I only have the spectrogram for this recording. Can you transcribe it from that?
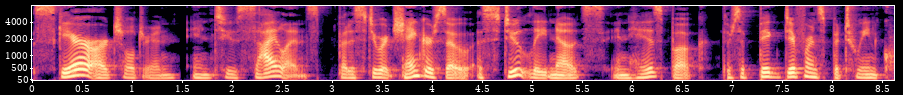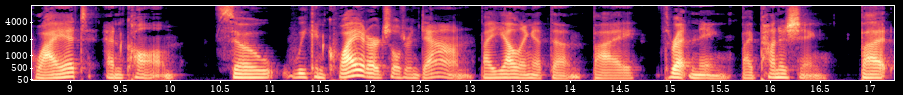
scare our children into silence, but as Stuart Shanker so astutely notes in his book, there's a big difference between quiet and calm. So we can quiet our children down by yelling at them, by threatening, by punishing. But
